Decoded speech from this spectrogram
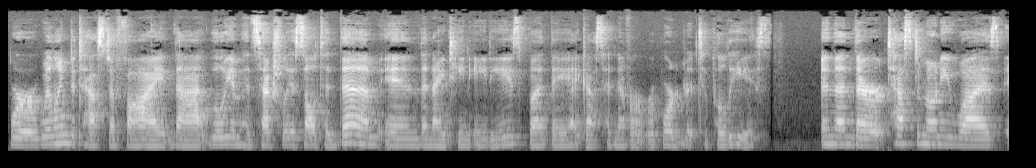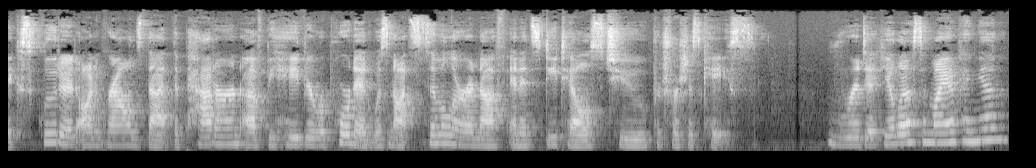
were willing to testify that William had sexually assaulted them in the 1980s, but they, I guess, had never reported it to police and then their testimony was excluded on grounds that the pattern of behavior reported was not similar enough in its details to Patricia's case. Ridiculous, in my opinion.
